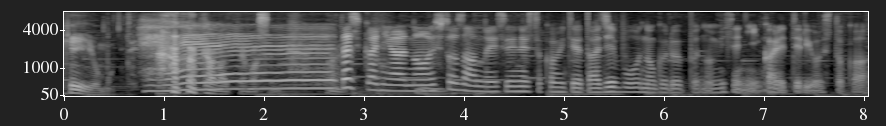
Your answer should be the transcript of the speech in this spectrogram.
敬意を持って 伺ってますね。はい、確かにあの、うん、首さんの SNS とか見てると味坊のグループの店に行かれてる様子とか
